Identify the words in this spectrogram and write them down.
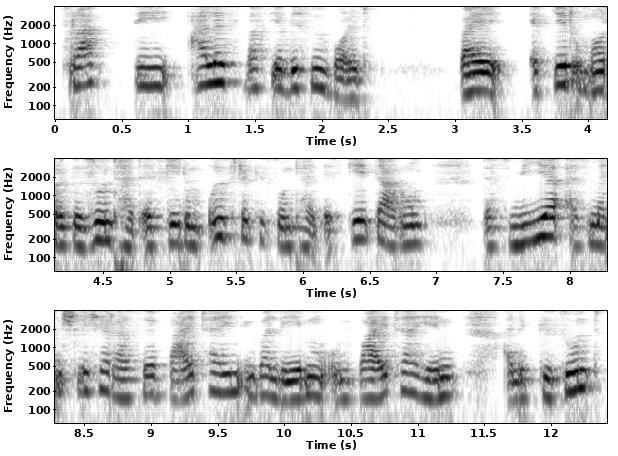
fragt die alles, was ihr wissen wollt. Weil es geht um eure Gesundheit, es geht um unsere Gesundheit, es geht darum, dass wir als menschliche Rasse weiterhin überleben und weiterhin eine gesund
